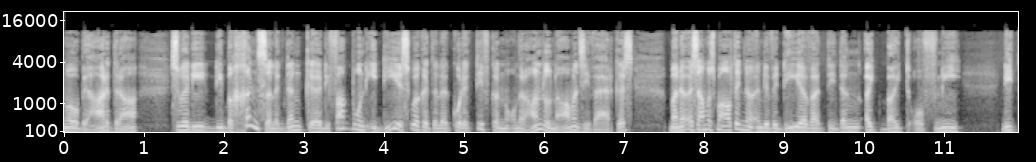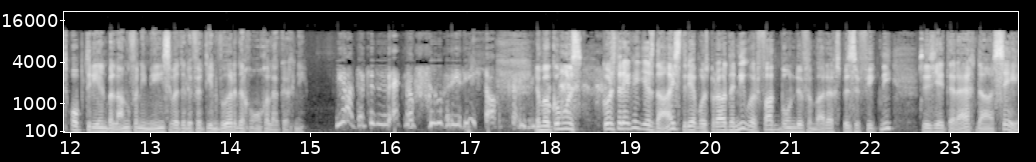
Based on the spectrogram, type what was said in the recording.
belange op die hart dra. So die die beginsel, ek dink eh, die vakbond idee is ook dat hulle kollektief kan onderhandel namens die werkers, maar nou is almos maar altyd nou individue wat die ding uitbuit of nie nie optree in belang van die mense wat hulle verteenwoordig ongelukkig nie. Ja, dit is ek nou vroeër hierdie saak. Ja, maar kom ons kom ons trek net eers daai streep. Ons praat nou nie oor vakbonde vanmiddag spesifiek nie, soos jy reg daar sê.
